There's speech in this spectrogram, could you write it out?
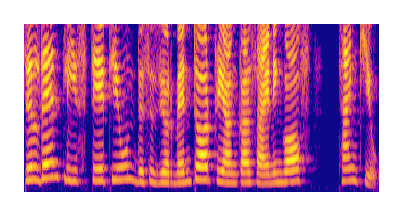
Till then please stay tuned. This is your mentor Priyanka signing off. Thank you.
